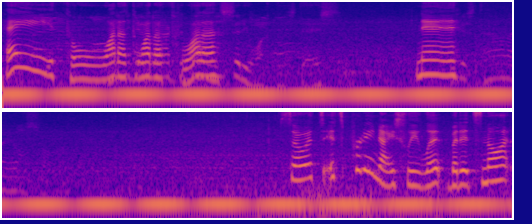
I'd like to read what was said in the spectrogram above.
Hey, Thwada, Thwada, Thwada. City one of these days. Nah. Biggest town I ever saw. So it's it's pretty nicely lit, but it's not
